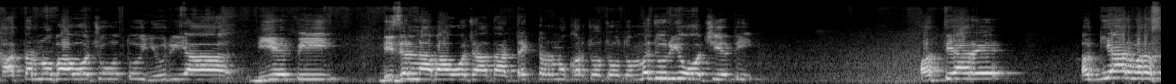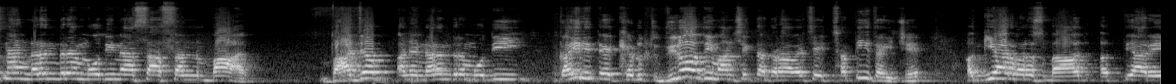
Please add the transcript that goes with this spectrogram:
ખાતરનો ભાવ ઓછો હતો, યુરિયા ડીએપી ડીઝલના ભાવ ઓછા હતા, ટ્રેક્ટરનો ખર્ચ ઓછો હતો, મજૂરીઓ ઓછી હતી. અત્યારે અગિયાર વર્ષના નરેન્દ્ર મોદીના શાસન બાદ ભાજપ અને નરેન્દ્ર મોદી કઈ રીતે ખેડૂત વિરોધી માનસિકતા ધરાવે છે એ છતી થઈ છે. અગિયાર વર્ષ બાદ અત્યારે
